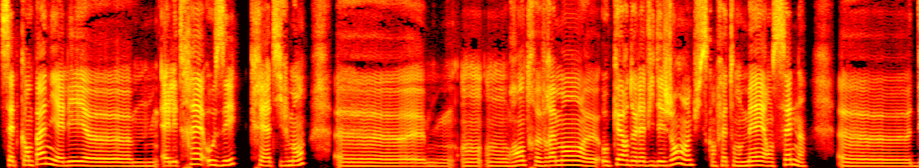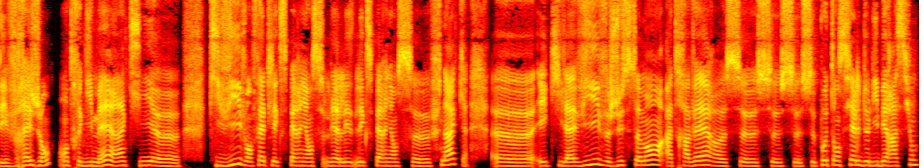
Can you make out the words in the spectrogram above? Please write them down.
Cette campagne, elle est, euh, elle est très osée créativement. Euh, on, on, rentre vraiment euh, au cœur de la vie des gens, hein, puisqu'en fait on met en scène euh, des vrais gens entre guillemets hein, qui euh, qui vivent en fait l'expérience l'expérience euh, Fnac et qui la vivent justement à travers ce, ce, ce, ce potentiel de libération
